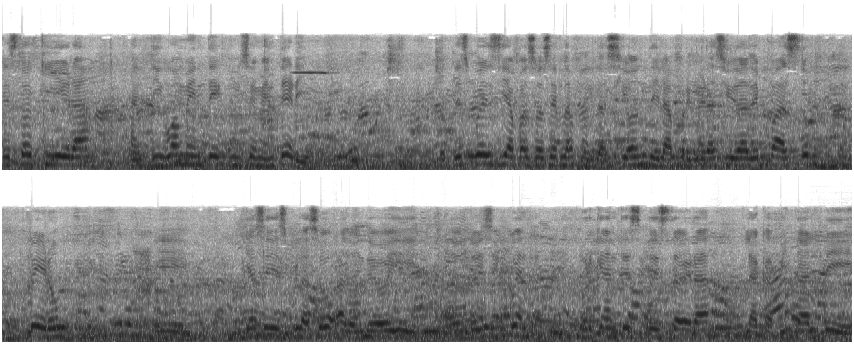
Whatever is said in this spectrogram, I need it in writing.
Esto aquí era antiguamente un cementerio. Después ya pasó a ser la fundación de la primera ciudad de Pasto, pero eh, ya se desplazó a donde hoy, a donde hoy se encuentra, porque antes esta era la capital de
